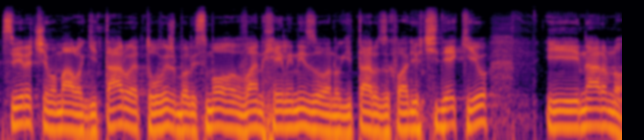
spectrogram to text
svirat ćemo malo gitaru, eto, uvežbali smo Van Halenizovanu gitaru, zahvaljujući Dekiju, i naravno,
